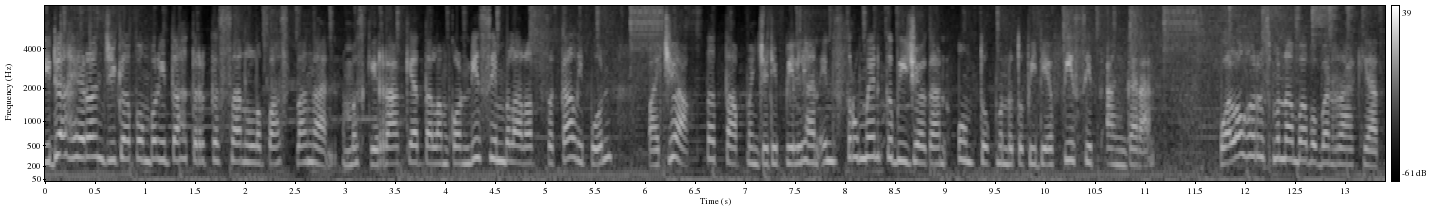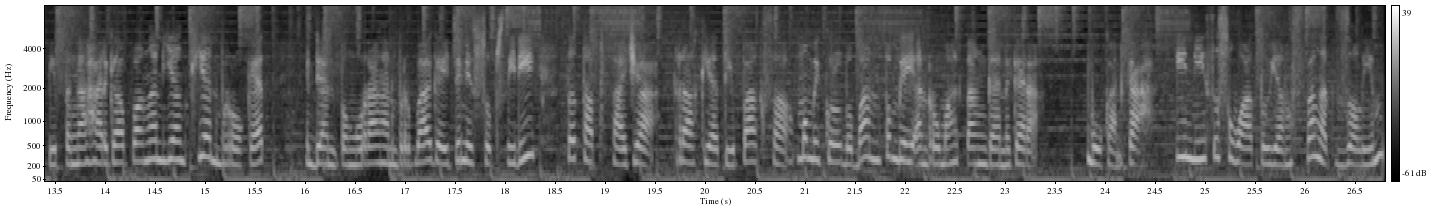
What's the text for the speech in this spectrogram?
tidak heran jika pemerintah terkesan lepas tangan, meski rakyat dalam kondisi melarat sekalipun, pajak tetap menjadi pilihan instrumen kebijakan untuk menutupi defisit anggaran. Walau harus menambah beban rakyat di tengah harga pangan yang kian meroket dan pengurangan berbagai jenis subsidi, tetap saja rakyat dipaksa memikul beban pembiayaan rumah tangga negara. Bukankah ini sesuatu yang sangat zalim?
